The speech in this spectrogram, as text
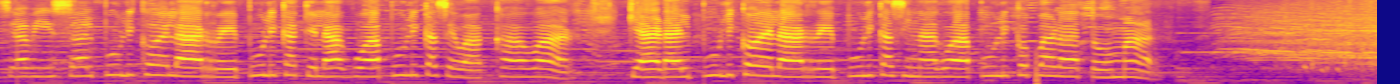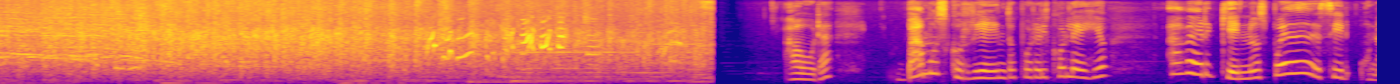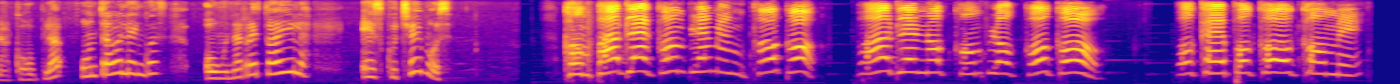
Se avisa al público de la República que el agua pública se va a acabar. ¿Qué hará el público de la República sin agua público para tomar? Ahora vamos corriendo por el colegio a ver quién nos puede decir una copla, un trabalenguas o una retaíla. Escuchemos. Compadre, cómpleme un coco. Padre, no compro coco. Porque poco come.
